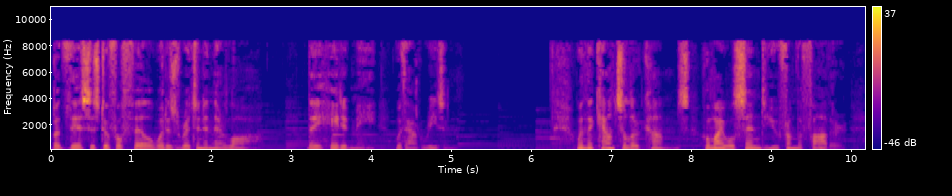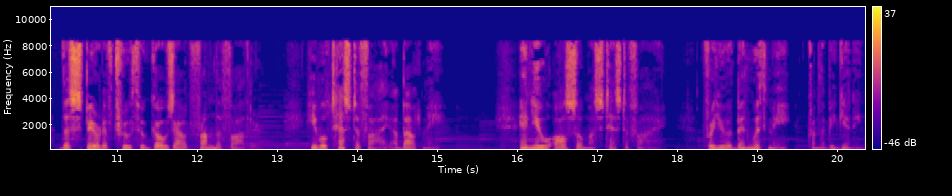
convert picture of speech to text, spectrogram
But this is to fulfill what is written in their law. They hated me without reason. When the counselor comes, whom I will send to you from the Father, the Spirit of truth who goes out from the Father, he will testify about me. And you also must testify, for you have been with me from the beginning.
